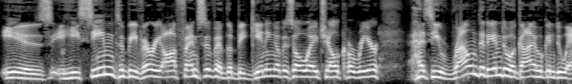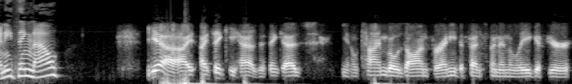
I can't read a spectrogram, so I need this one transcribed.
is. He seemed to be very offensive at the beginning of his OHL career. Has he rounded into a guy who can do anything now? Yeah, I, I think he has. I think as you know, time goes on for any defenseman in the league, if you're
